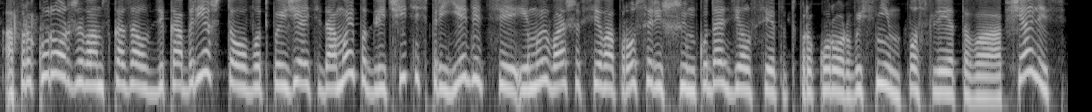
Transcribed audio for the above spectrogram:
А прокурор же вам сказал в декабре, что вот поезжайте домой, подлечитесь, приедете, и мы ваши все вопросы решим. Куда делся этот прокурор? Вы с ним после этого общались?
